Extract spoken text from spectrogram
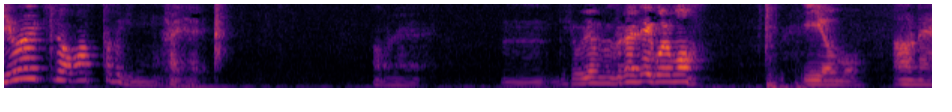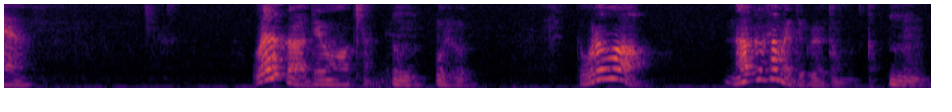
塩焼きが終わった時にはいはい。あのねうん表現難しいこれもいいよもあのね親から電話が来たんだよ、うんう。おいおい。俺は慰めてくれると思ったううんん。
